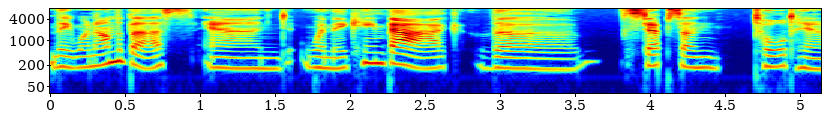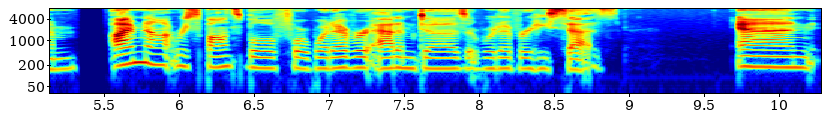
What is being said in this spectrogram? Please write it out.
they went on the bus, and when they came back, the stepson told him I'm not responsible for whatever Adam does or whatever he says. And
